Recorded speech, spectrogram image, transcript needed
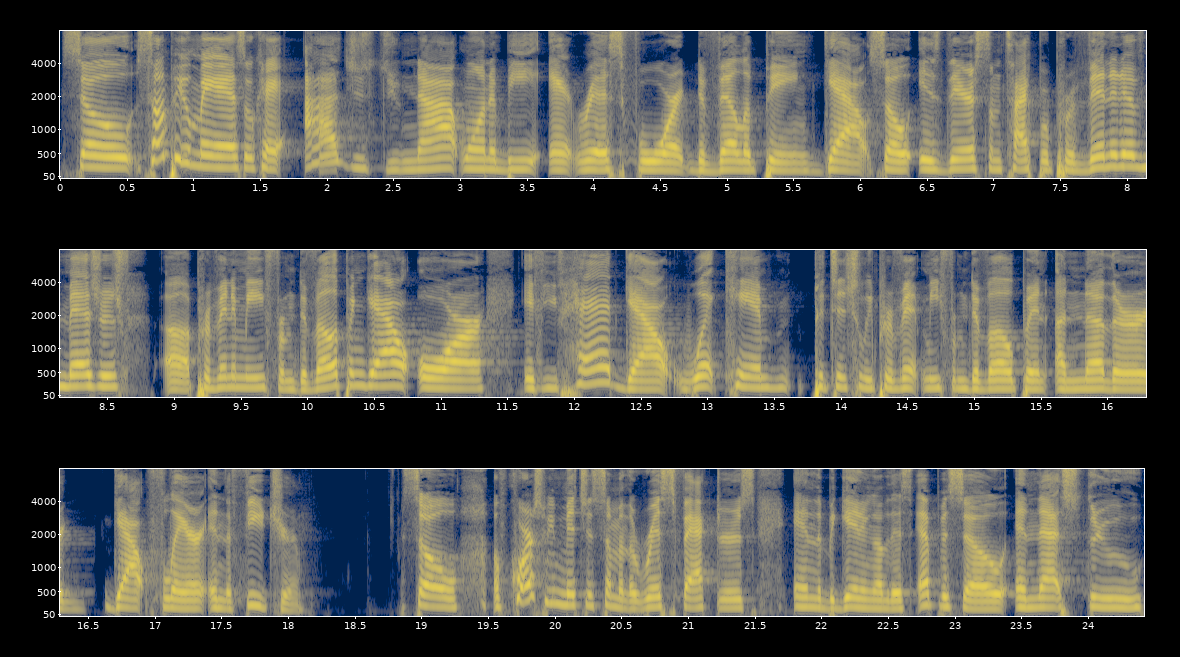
So some people may ask, okay, I just do not want to be at risk for developing gout. So is there some type of preventative measures uh, preventing me from developing gout, or if you've had gout, what can potentially prevent me from developing another gout flare in the future? So, of course, we mentioned some of the risk factors in the beginning of this episode, and that's through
